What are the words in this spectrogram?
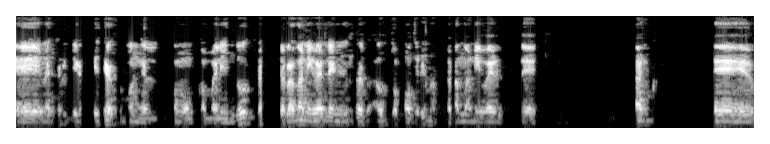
eh, nuestra industria como en el, como, como en la industria, hablando a nivel de la industria automotriz, hablando a nivel de eh,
